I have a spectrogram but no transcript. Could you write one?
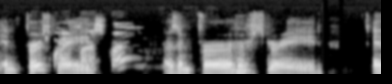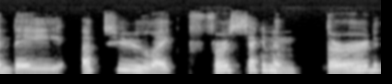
in first grade, first grade? I was in first grade, and they up to like first, second, and third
